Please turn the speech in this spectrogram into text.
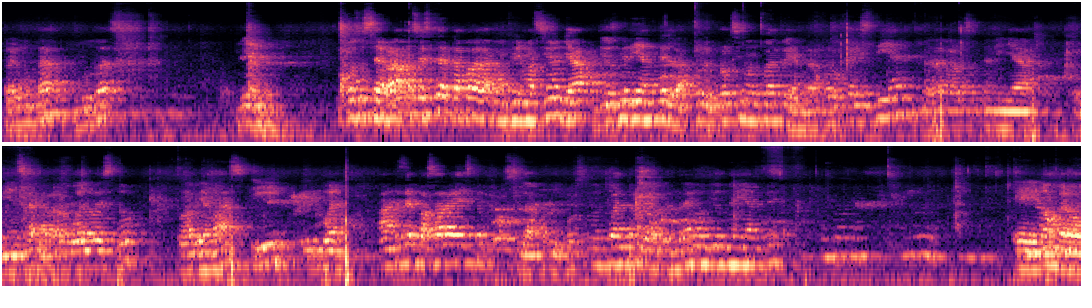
¿Pregunta? ¿Dudas? Bien. Entonces cerramos esta etapa de la confirmación ya, Dios mediante, el próximo encuentro y entrando a la Eucaristía, ¿verdad? ahora también ya comienza a agarrar vuelo esto, todavía más. Y, bueno, antes de pasar a esto, pues el próximo encuentro que lo tendremos Dios mediante. Eh, no, pero,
